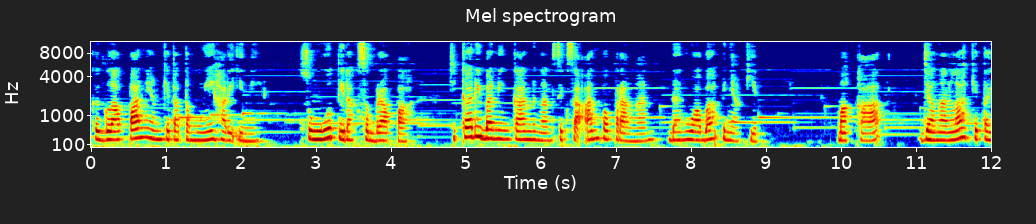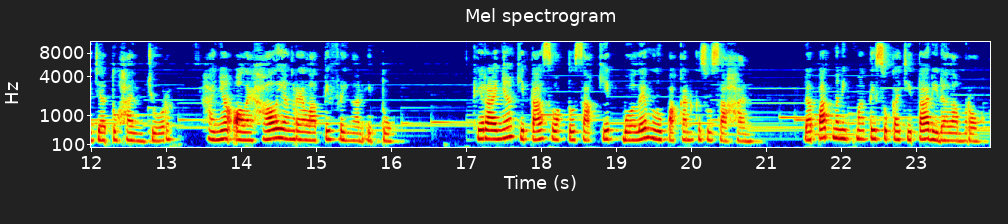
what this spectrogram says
kegelapan yang kita temui hari ini sungguh tidak seberapa jika dibandingkan dengan siksaan peperangan dan wabah penyakit. Maka, janganlah kita jatuh hancur hanya oleh hal yang relatif ringan itu. Kiranya kita sewaktu sakit boleh melupakan kesusahan, dapat menikmati sukacita di dalam roh,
